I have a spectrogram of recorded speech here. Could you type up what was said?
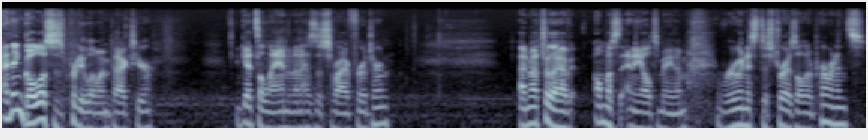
I think Golos is pretty low impact here. It gets a land and then has to survive for a turn. I'm not sure they have almost any ultimatum. Ruinous destroys all their permanents.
